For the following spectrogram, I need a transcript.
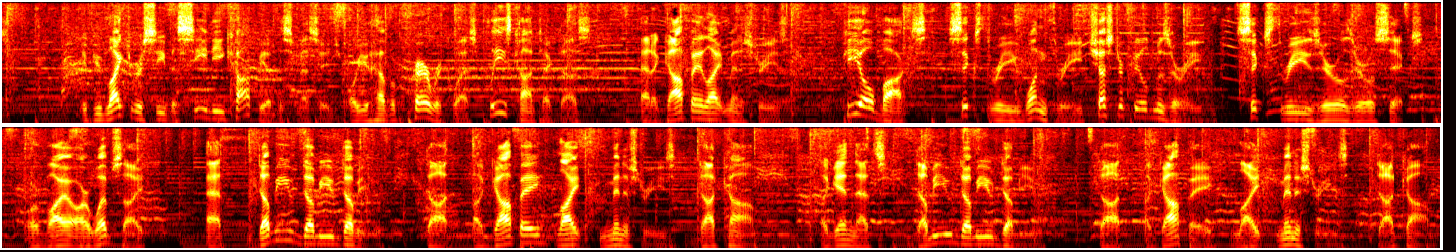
If you'd like to receive a CD copy of this message or you have a prayer request, please contact us at Agape Light Ministries, P.O. Box 6313, Chesterfield, Missouri 63006, or via our website at www.agapelightministries.com. Again, that's www.agapelightministries.com.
